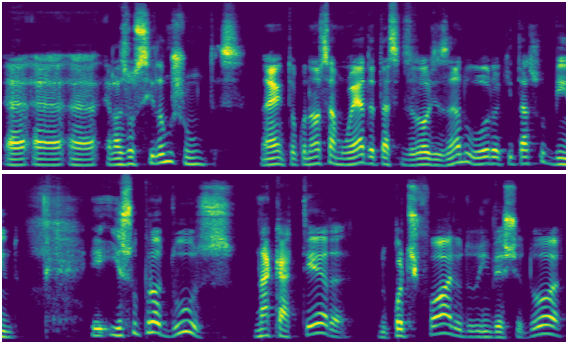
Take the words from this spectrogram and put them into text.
eh, eh, eh, elas oscilam juntas. né? Então, quando a nossa moeda está se desvalorizando, o ouro aqui está subindo. E isso produz na carteira, no portfólio do investidor,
